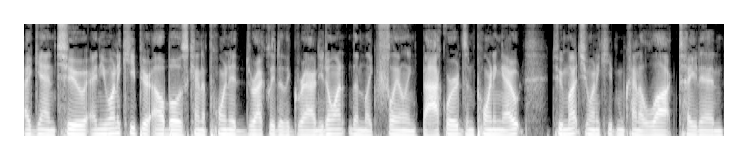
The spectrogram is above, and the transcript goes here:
again too and you want to keep your elbows kind of pointed directly to the ground. You don't want them like flailing backwards and pointing out too much. You want to keep them kind of locked tight in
